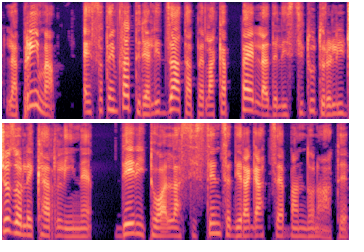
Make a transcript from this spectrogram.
La prima è stata infatti realizzata per la cappella dell'istituto religioso Le Carline, dedito all'assistenza di ragazze abbandonate.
